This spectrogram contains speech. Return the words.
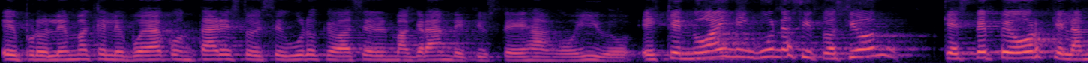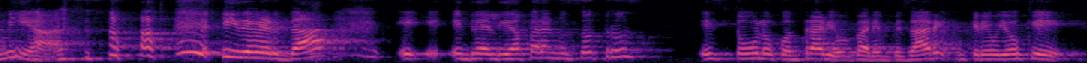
el problema que les voy a contar, estoy seguro que va a ser el más grande que ustedes han oído. Es que no hay ninguna situación que esté peor que la mía. y de verdad, e, e, en realidad para nosotros es todo lo contrario. Para empezar, creo yo que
